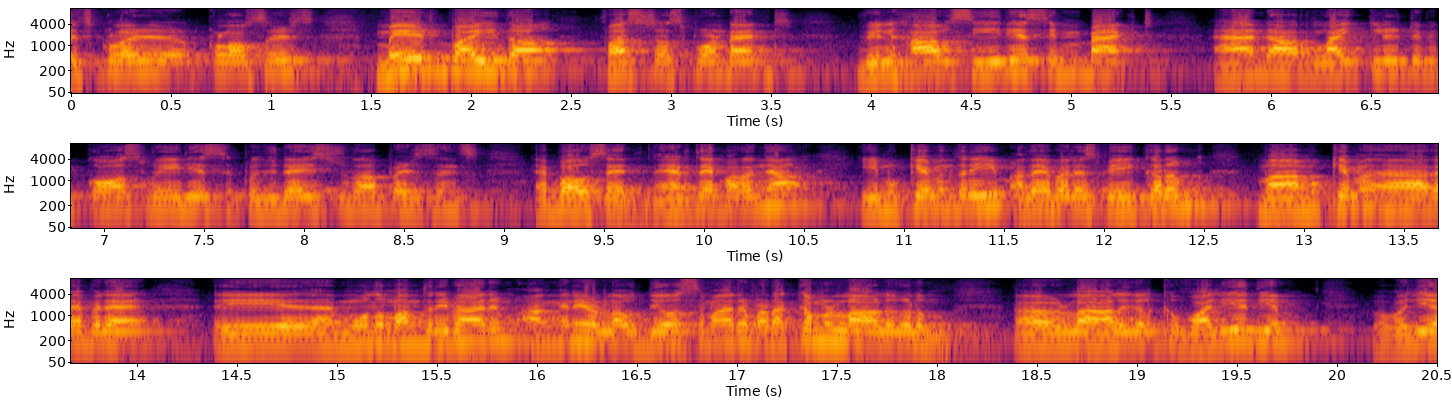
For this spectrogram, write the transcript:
disclosures made by the first respondent will have serious impact and are likely to be cause various prejudice to the persons above set നേരത്തെ പറഞ്ഞ ഈ മുഖ്യമന്ത്രിയും അതേപോലെ സ്പീക്കറും മുഖ്യ അതേപോലെ ഈ മൂന്ന് മന്ത്രിമാരും അങ്ങനെയുള്ള ഉദ്യോഗസ്ഥന്മാരും അടക്കമുള്ള ആളുകളും ഉള്ള ആളുകൾക്ക് വലിയധികം വലിയ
